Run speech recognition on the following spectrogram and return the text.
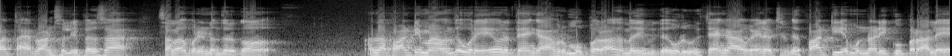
பத்தாயிரரூபான்னு சொல்லி பெருசாக செலவு பண்ணிட்டு வந்திருக்கோம். அந்த பாட்டிமா வந்து ஒரே ஒரு தேங்காய் ஒரு முப்பது ரூபா அந்த மாதிரி ஒரு தேங்காய் கையில் வச்சுருங்க. பாட்டியை முன்னாடி கூப்பிட்றாளே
